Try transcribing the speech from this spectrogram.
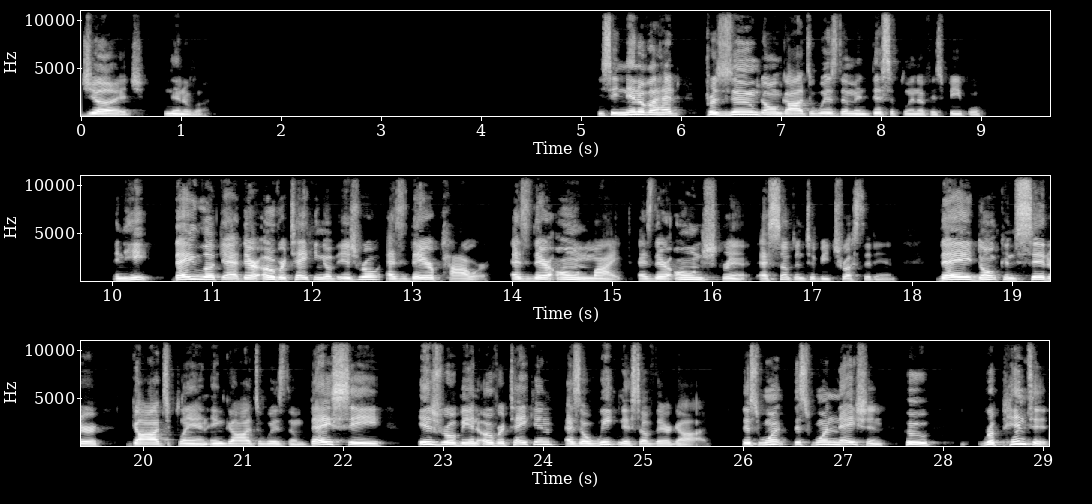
judge Nineveh. You see, Nineveh had presumed on God's wisdom and discipline of his people. And he they look at their overtaking of Israel as their power, as their own might, as their own strength, as something to be trusted in. They don't consider God's plan and God's wisdom. They see Israel being overtaken as a weakness of their God. This one, this one nation who repented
